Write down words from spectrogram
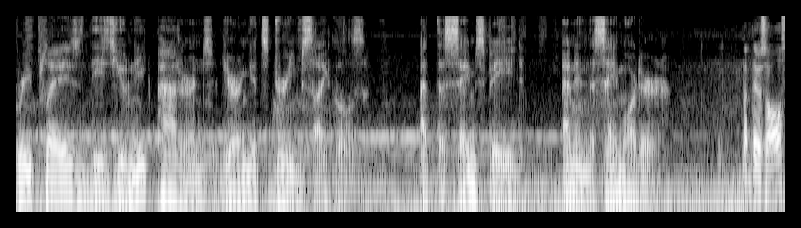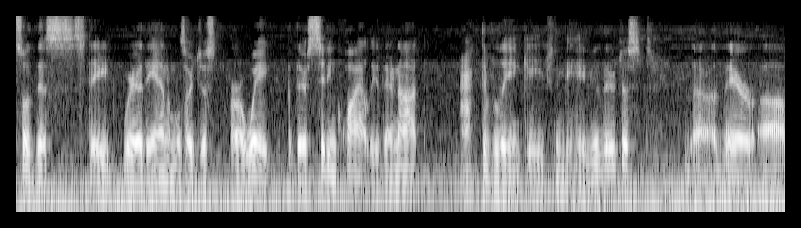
replays these unique patterns during its dream cycles at the same speed and in the same order. But there's also this state where the animals are just are awake, but they're sitting quietly. They're not actively engaged in behavior. They're just uh, they're uh,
